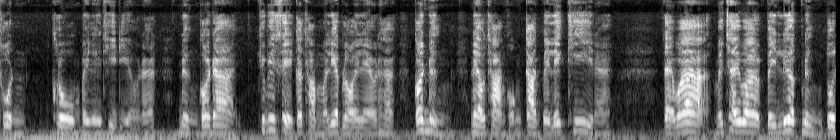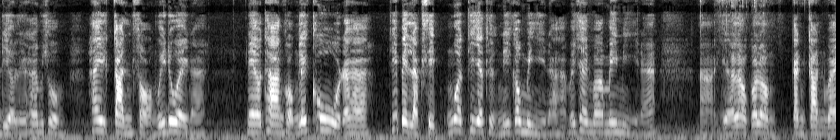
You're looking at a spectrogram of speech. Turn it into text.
ชนโครมไปเลยทีเดียวนะหนึ่งก็ได้ชุดพิเศษก็ทำมาเรียบร้อยแล้วนะคะ ก็หนึ่งแนวทางของการไปเลขคี่นะ แต่ว่าไม่ใช่ว่าไปเลือกหนึ่งตัวเดียวเลยท่านผู้ชม ให้กันสองไว้ด้วยนะ แนวทางของเลขคู่นะคะ ที่เป็นหลักสิบงวดที่จะถึงนี่ก็มีนะคะ ไม่ใช่ว่าไม่มีนะอ่าเดี๋ยวเราก็ลองกันกันไว้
